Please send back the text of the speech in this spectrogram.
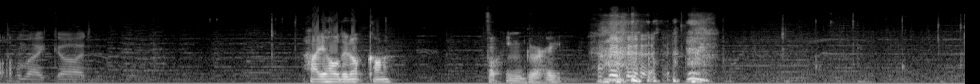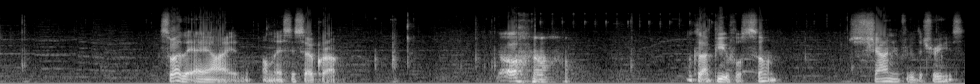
Oh my god. How you holding up, Connor? Fucking great. I swear the AI on this is so crap. Oh, Look at that beautiful sun. Shining through the trees.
